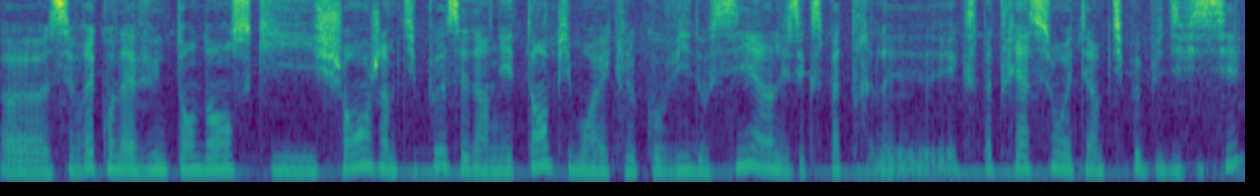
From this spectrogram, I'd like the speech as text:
Euh, c'est vrai qu'on a vu une tendance qui change un petit peu ces derniers temps. Puis bon, avec le Covid aussi, hein, les, expatri- les expatriations étaient un petit peu plus difficiles.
